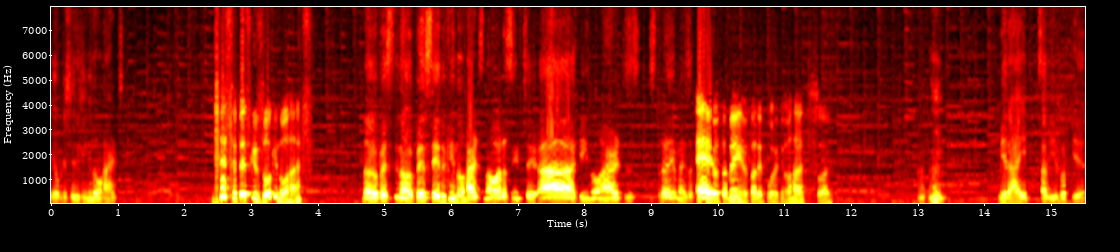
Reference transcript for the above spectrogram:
Eu pensei de Kingdom Hearts. Você pesquisou que no rato? Não, eu pensei, não, eu pensei do Kingdom Hearts na hora assim, pensei, ah, Kingdom Hearts. Estranho, mas. ok. É, eu também. Eu falei, porra, que no rato, Sora. Mirai, tá vivo aqui.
